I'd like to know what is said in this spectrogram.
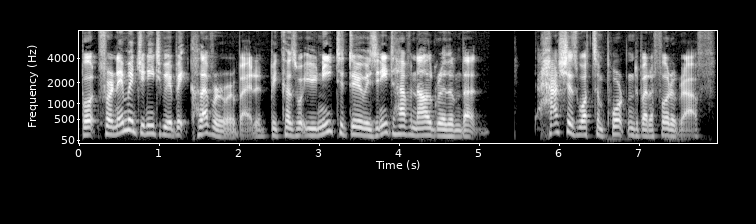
But for an image, you need to be a bit cleverer about it because what you need to do is you need to have an algorithm that hashes what's important about a photograph,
